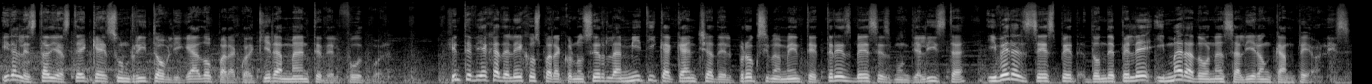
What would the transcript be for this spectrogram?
Ir al Estadio Azteca es un rito obligado para cualquier amante del fútbol. Gente viaja de lejos para conocer la mítica cancha del próximamente tres veces mundialista y ver el césped donde Pelé y Maradona salieron campeones.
